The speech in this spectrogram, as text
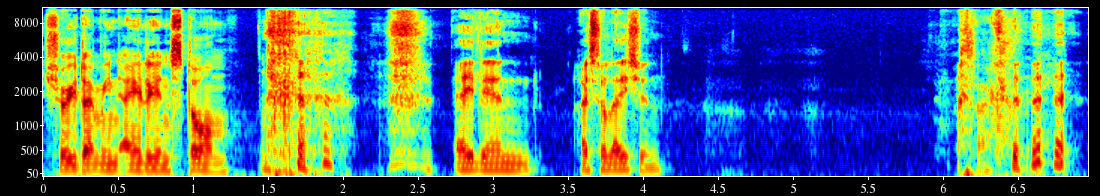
Sure, you don't mean Alien Storm? Alien Isolation. Exactly.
